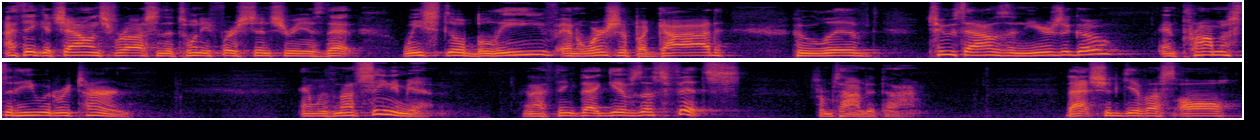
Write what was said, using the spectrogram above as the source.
I think a challenge for us in the 21st century is that we still believe and worship a God who lived 2,000 years ago and promised that he would return. And we've not seen him yet. And I think that gives us fits from time to time. That should give us all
